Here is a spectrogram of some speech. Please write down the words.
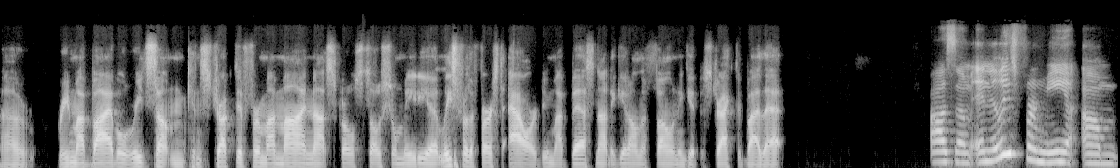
uh, read my Bible read something constructive for my mind not scroll social media at least for the first hour do my best not to get on the phone and get distracted by that awesome and at least for me um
